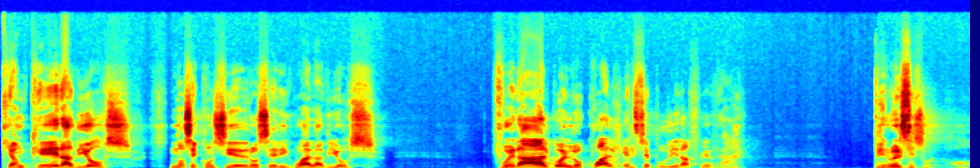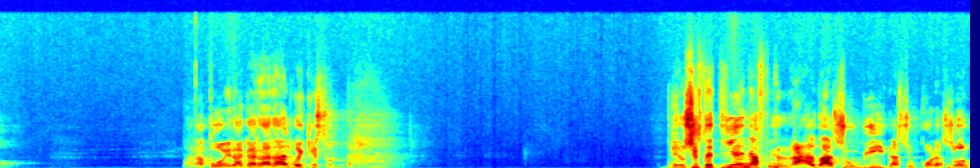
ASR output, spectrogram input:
que aunque era Dios, no se consideró ser igual a Dios. Fuera algo en lo cual Él se pudiera aferrar. Pero Él se soltó. Para poder agarrar algo hay que soltar. Pero si usted tiene aferrada su vida, su corazón,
